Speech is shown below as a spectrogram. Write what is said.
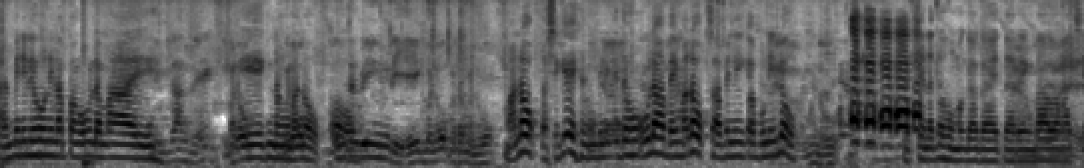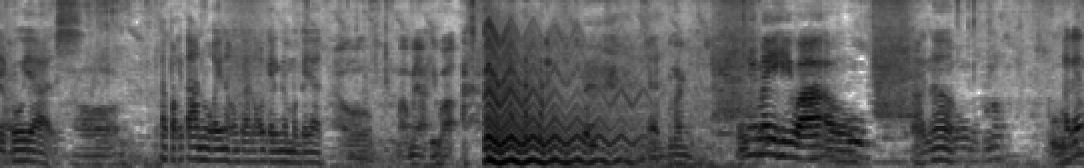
Ang binili ho nilang pang ulam ay liig ng manok. Kung sabihin liig, manok, mata manok. Manok, ah, sige, ang binili daw ulam ay manok, sabi ni Kabunilo. Manok. At siya na daw magagayat na rin bawang at sibuyas. Oo. Napakitaan mo kayo na kung gaano kagaling ng magayat. Oo, mamaya hiwa. Bulag. Hindi may hiwa, o ano. Alin?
